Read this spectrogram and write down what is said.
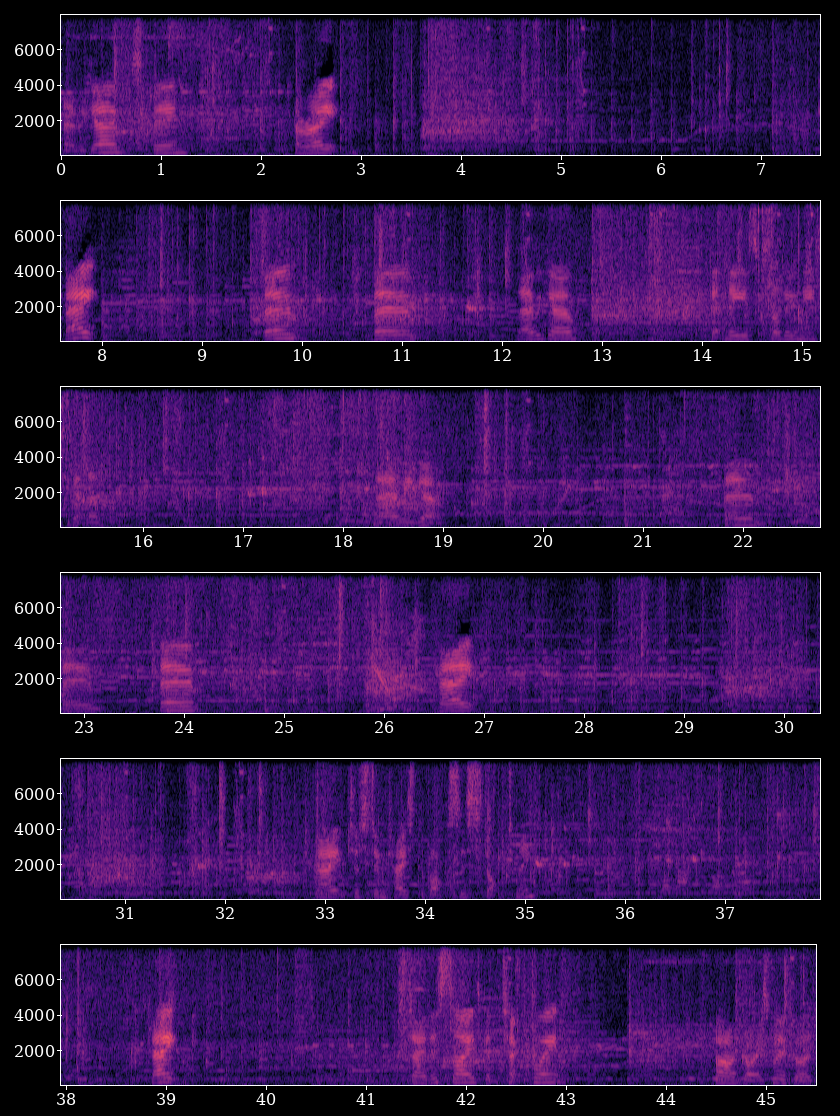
There we go. Spin. Alright. Okay. Boom. Boom. There we go. Get these because I do need to get them. There we go. Boom. Boom. Boom. Okay. Okay, just in case the boxes stopped me. Okay. Stay this side, get the checkpoint. Oh guys, we're good.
